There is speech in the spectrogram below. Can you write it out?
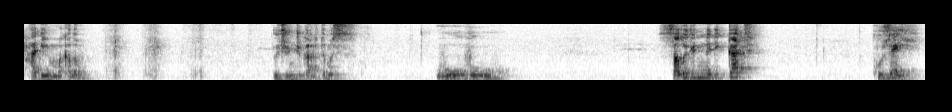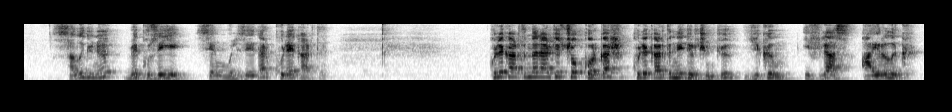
Hadi in bakalım. Üçüncü kartımız. Uhu. Salı gününe dikkat. Kuzey. Salı günü ve kuzeyi sembolize eder kule kartı. Kule kartından herkes çok korkar. Kule kartı nedir çünkü? Yıkım, iflas, ayrılık.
